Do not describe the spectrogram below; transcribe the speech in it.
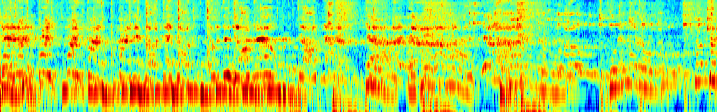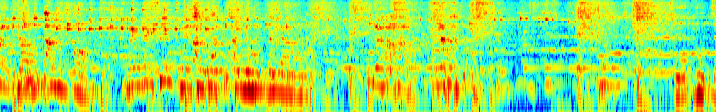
ไม่ไม่ไม่ไม่ไม่ไม่ได้โปรดได้โปรดเขาจะยอมแล้วยอมแล้วอย่าแต่เพชรชาขุนนรงค์ต้องยุดยอมคำสั่งก่อนไม่ได้สิ้นแผ่นดินอโยธยาอย่าอย่ากูเข้าใจ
